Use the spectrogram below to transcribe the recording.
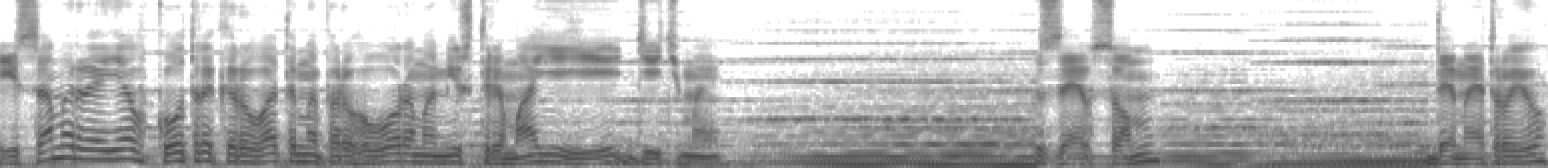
І саме Рея вкотре керуватиме переговорами між трьома її дітьми Зевсом, Деметрою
